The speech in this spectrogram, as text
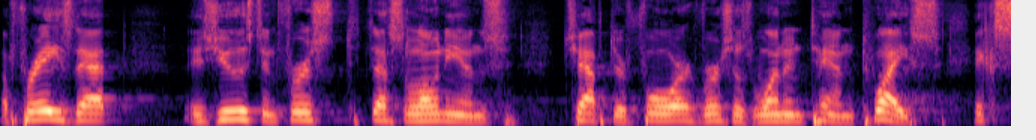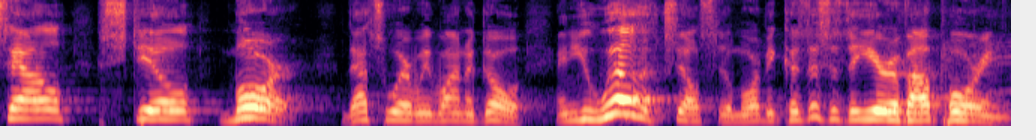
A phrase that is used in 1 Thessalonians chapter 4 verses 1 and 10 twice. Excel still more. That's where we want to go. And you will excel still more because this is the year of outpouring.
